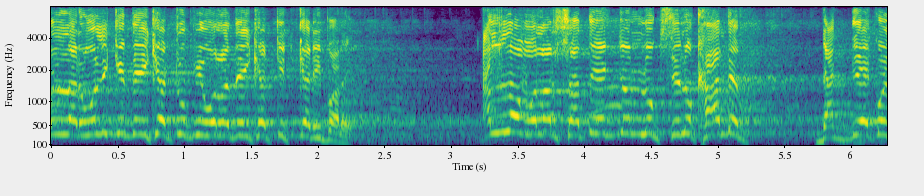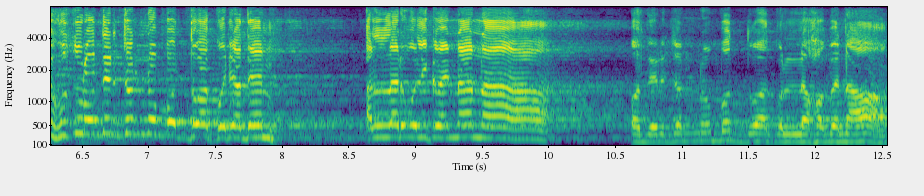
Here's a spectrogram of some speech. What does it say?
আল্লাহর অলিকে দেখা টুপিওয়ালা দেখা টিটকারি পারে। আল্লাহ বলার সাথে একজন লোক ছিল খাদেম। ডাক দিয়ে কই হুজুর, ওদের জন্য বদোয়া করিয়া দেন। আল্লাহর বলি কয়, না না ওদের জন্য বদোয়া করলে হবে না।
